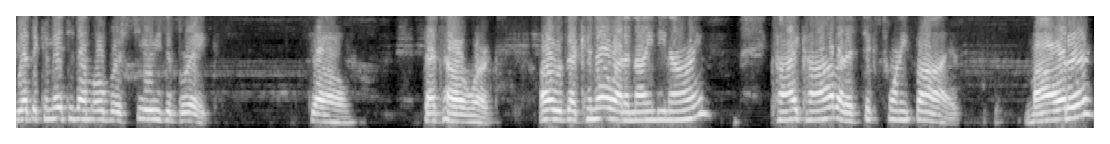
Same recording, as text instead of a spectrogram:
you have to commit to them over a series of breaks. So that's how it works. Oh, right, we've got Cano at a 99, Ty Cobb at a 625, Molitor,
